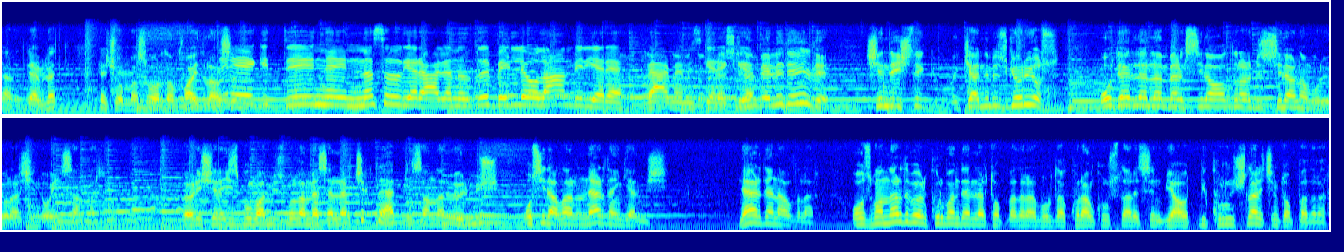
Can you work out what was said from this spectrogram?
Yani devlet hiç olmazsa oradan faydalansın. Nereye gitti, ne, nasıl yararlanıldığı belli olan bir yere vermemiz gerekiyor. Eskiden belli değildi. Şimdi işte kendimiz görüyoruz. O derlerle belki silah aldılar, biz silahla vuruyorlar şimdi o insanlar. Böyle şeyler İzbullah, Müzbullah meseleler çıktı. Hep insanlar ölmüş. O silahlar nereden gelmiş? Nereden aldılar? Osmanlılar da böyle kurban derler topladılar burada Kur'an kursları için yahut bir kuruluşlar için topladılar.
